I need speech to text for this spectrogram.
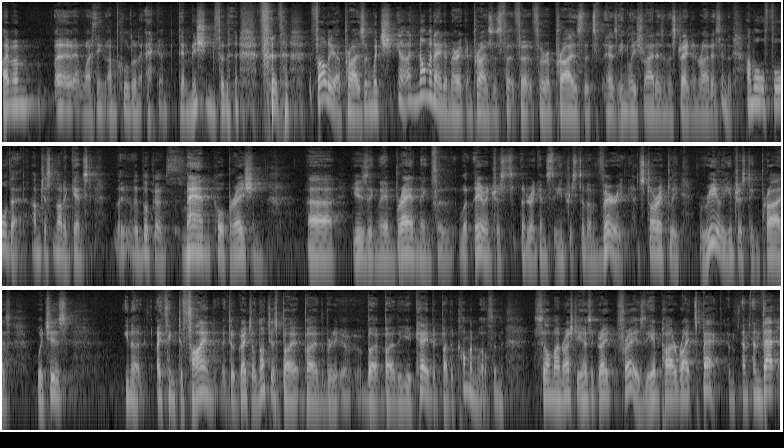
I'm a, uh, well, I think I'm called an academician for the, for the Folio Prize, in which you know, I nominate American prizes for, for, for a prize that has English writers and Australian writers in it. I'm all for that. I'm just not against the, the Booker Man Corporation uh, using their branding for what their interests that are against the interests of a very historically really interesting prize, which is you know, I think defined to a great deal, not just by, by, the, uh, by, by the UK, but by the Commonwealth. And Salman Rushdie has a great phrase, the empire writes back. And, and, and that,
